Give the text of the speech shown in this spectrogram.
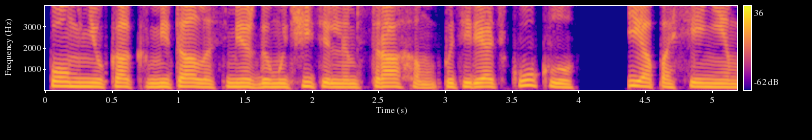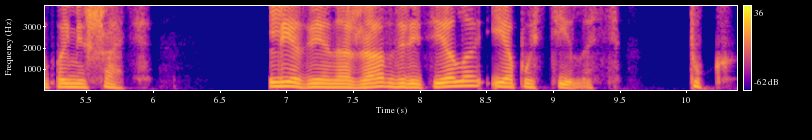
Помню, как металась между мучительным страхом потерять куклу и опасением помешать. Лезвие ножа взлетело и опустилось. Тук.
